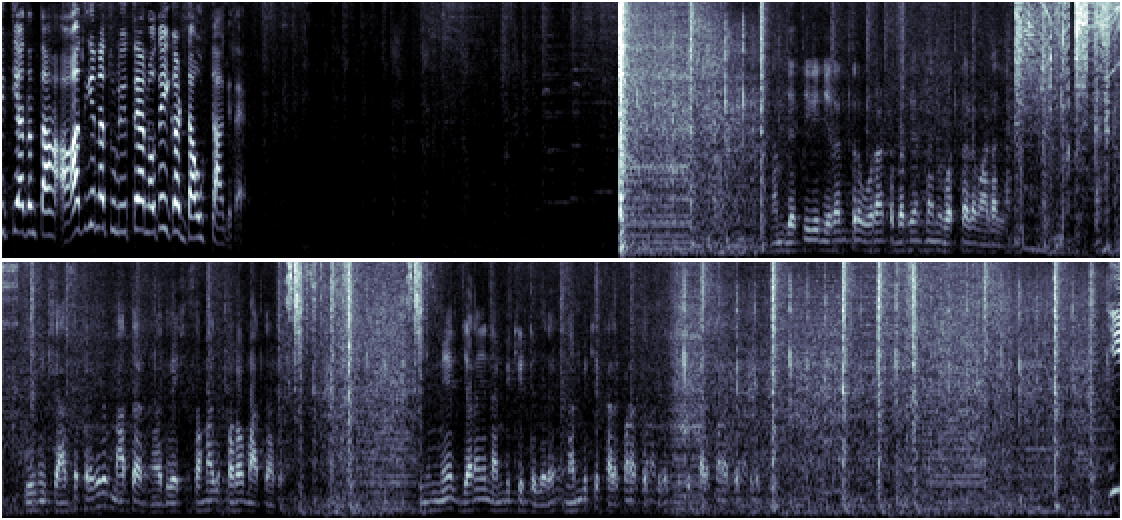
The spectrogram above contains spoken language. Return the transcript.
ರೀತಿಯಾದಂತಹ ಆದಿಯನ್ನ ತುಳಿಯುತ್ತೆ ಅನ್ನೋದೇ ಈಗ ಡೌಟ್ ಆಗಿದೆ. ನಮ್ಮ ಜೊತೆಗೆ ನಿರಂತರ ಹೋರಾಟ ಬರ್ರಿ ಅಂತ ಒತ್ತಡ ಮಾಡಲ್ಲ. ಈಗ ಶಾಸಕರಾಗಿದ್ರೆ ಮಾತಾಡೋಣ ಅಧಿವೇಶನ, ಸಮಾಜ ಪರವಾಗಿ ಮಾತಾಡಿ ನಿಮ್ಮ ಮೇಲೆ ಜನ ಏನು ನಂಬಿಕೆ ಇಟ್ಟಿದ್ದಾರೆ, ನಂಬಿಕೆ ಕಳ್ಕೊಳಕ್ಕೆ ಕಳ್ಕೊಳಕ್ಕೆ ಈ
